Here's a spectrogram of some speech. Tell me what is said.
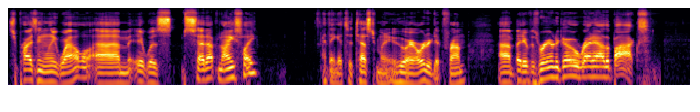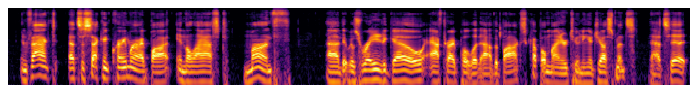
surprisingly well. Um, it was set up nicely. I think it's a testimony to who I ordered it from, uh, but it was raring to go right out of the box. In fact, that's the second Kramer I bought in the last month uh, that was ready to go after I pulled it out of the box. A couple minor tuning adjustments. That's it.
